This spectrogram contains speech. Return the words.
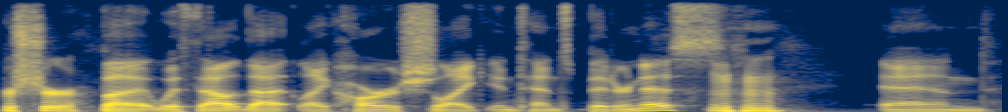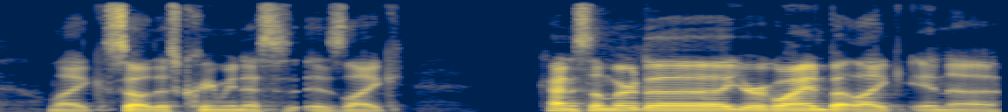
for sure. but without that like harsh, like intense bitterness. Mm-hmm. And like so, this creaminess is like kind of similar to Uruguayan, but like in a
